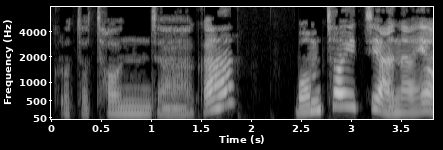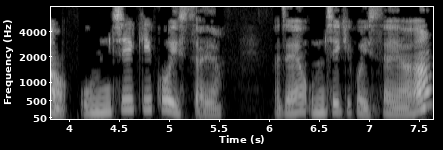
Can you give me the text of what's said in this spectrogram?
그렇죠. 전자가 멈춰 있지 않아요. 움직이고 있어요. 맞아요. 움직이고 있어요.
